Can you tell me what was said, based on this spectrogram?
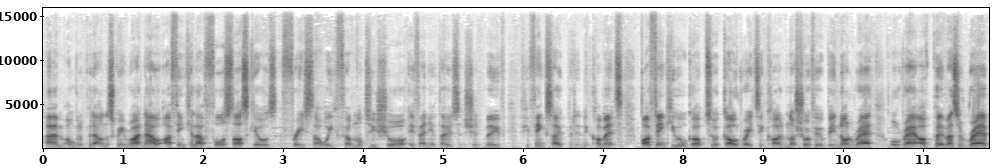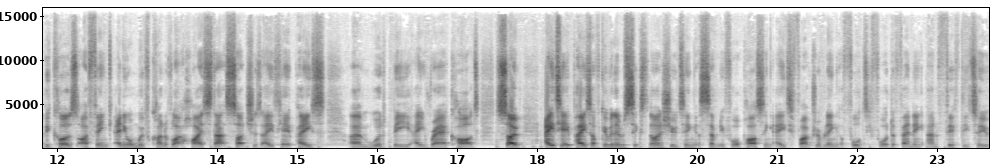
um, I'm going to put it on the screen right now. I think he'll have 4 star skills, 3 star weak foot. I'm not too sure if any of those should move. If you think so, put it in the comments. But I think he will go up to a gold rated card. I'm not sure if it would be non-rare or rare. I've put him as a rare because I think anyone with kind of like high stats such as 88 pace um, would be a rare card. So 88 pace, I've given him 69 shooting, 74 passing, 85 dribbling, 44 defending, and 52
